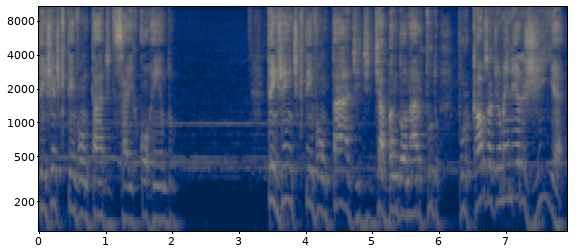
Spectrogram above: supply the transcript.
Tem gente que tem vontade de sair correndo. Tem gente que tem vontade de, de abandonar tudo por causa de uma energia,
